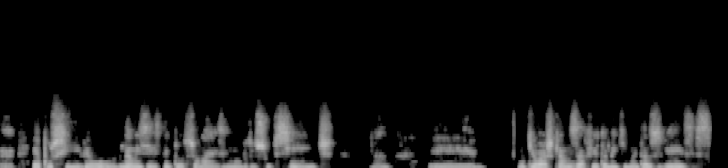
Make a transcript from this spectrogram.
é, é, possível, não existem profissionais em número suficiente, né? É, o que eu acho que é um desafio também que muitas vezes,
